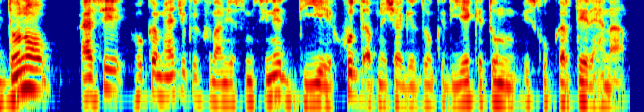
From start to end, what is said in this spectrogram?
दोनों ऐसे हुक्म हैं जो कि खुदाम यसु मसीह ने दिए, खुद अपने शागिर्दों को दिए कि तुम इसको करते रहना।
